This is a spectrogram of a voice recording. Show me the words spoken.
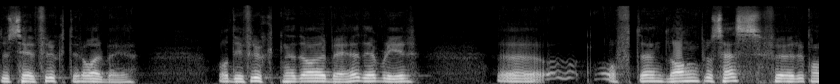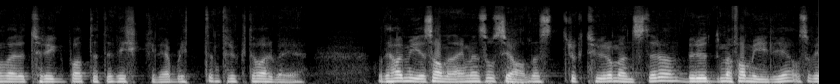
du ser frukter av arbeidet. Og de fruktene du arbeider, det blir uh, ofte en lang prosess før du kan være trygg på at dette virkelig er blitt en frukt av arbeidet. Og Det har mye sammenheng med sosiale struktur og mønster, og brudd med familie osv.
